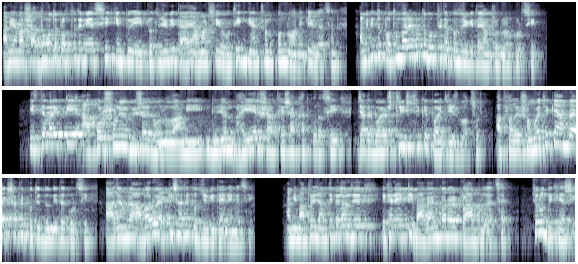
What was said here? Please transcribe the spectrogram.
আমি আমার সাধ্যমতো প্রস্তুতি নিয়েছি, কিন্তু এই প্রতিযোগিতায় আমার সেই অধিক জ্ঞান সম্পন্ন অনেকেই রয়েছেন। আমি কিন্তু প্রথমবারের মতো বক্তৃতা প্রতিযোগিতায় অংশগ্রহণ করছি। ইস্তেমার একটি আকর্ষণীয় বিষয় হলো, আমি দুজন ভাইয়ের সাথে সাক্ষাৎ করেছি, যাদের বয়স ত্রিশ থেকে পঁয়ত্রিশ বছর। আতফালের সময় থেকে আমরা একসাথে প্রতিদ্বন্দ্বিতা করছি। আজ আমরা আবারও একই সাথে প্রতিযোগিতায় নেমেছি। আমি মাত্রই জানতে পেলাম যে এখানে একটি বাগান করার ক্লাব রয়েছে। চলুন দেখে আসি।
